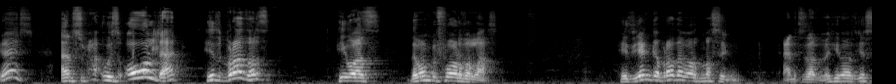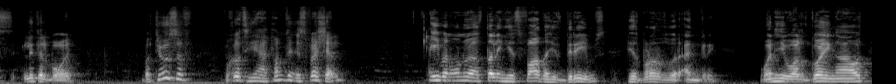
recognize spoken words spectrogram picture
Yes. And with all that, his brothers, he was the one before the last. His younger brother was nothing. And he was just little boy. But Yusuf, because he had something special, even when he was telling his father his dreams, his brothers were angry. When he was going out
